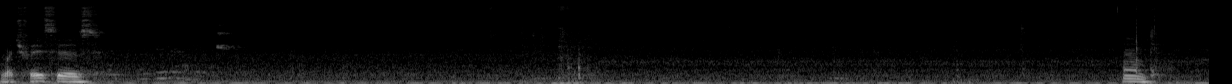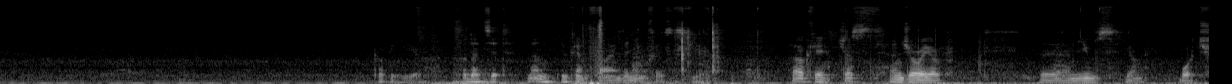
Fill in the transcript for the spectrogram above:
watch faces and copy here. So that's it. Then you can find the new faces here. Okay just enjoy your uh, use your watch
